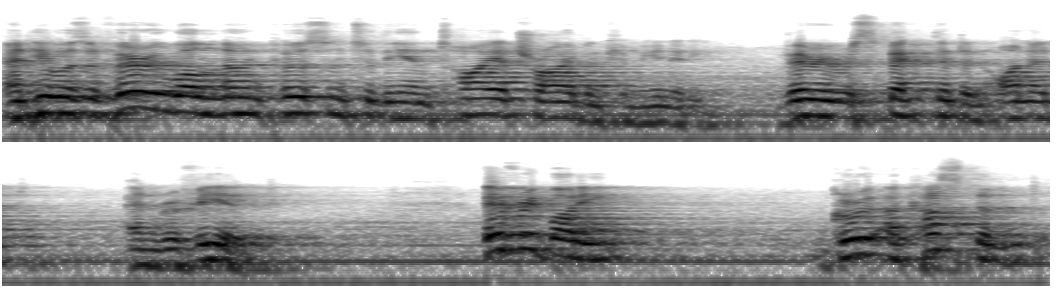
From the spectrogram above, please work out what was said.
And he was a very well known person to the entire tribe and community, very respected and honored and revered. Everybody grew accustomed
